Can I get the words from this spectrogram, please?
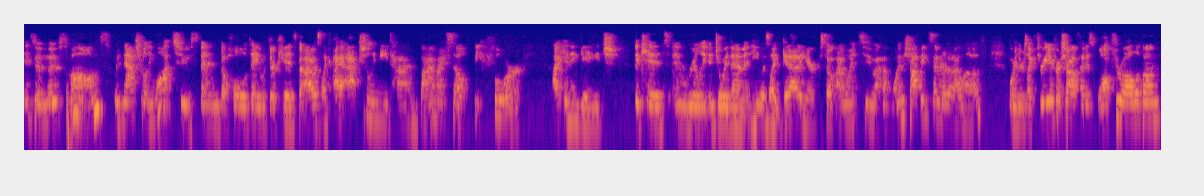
And so most moms would naturally want to spend the whole day with their kids, but I was like, I actually need time by myself before I can engage the kids and really enjoy them. And he was like, get out of here. So I went to, I have one shopping center that I love where there's like three different shops. I just walk through all of them.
